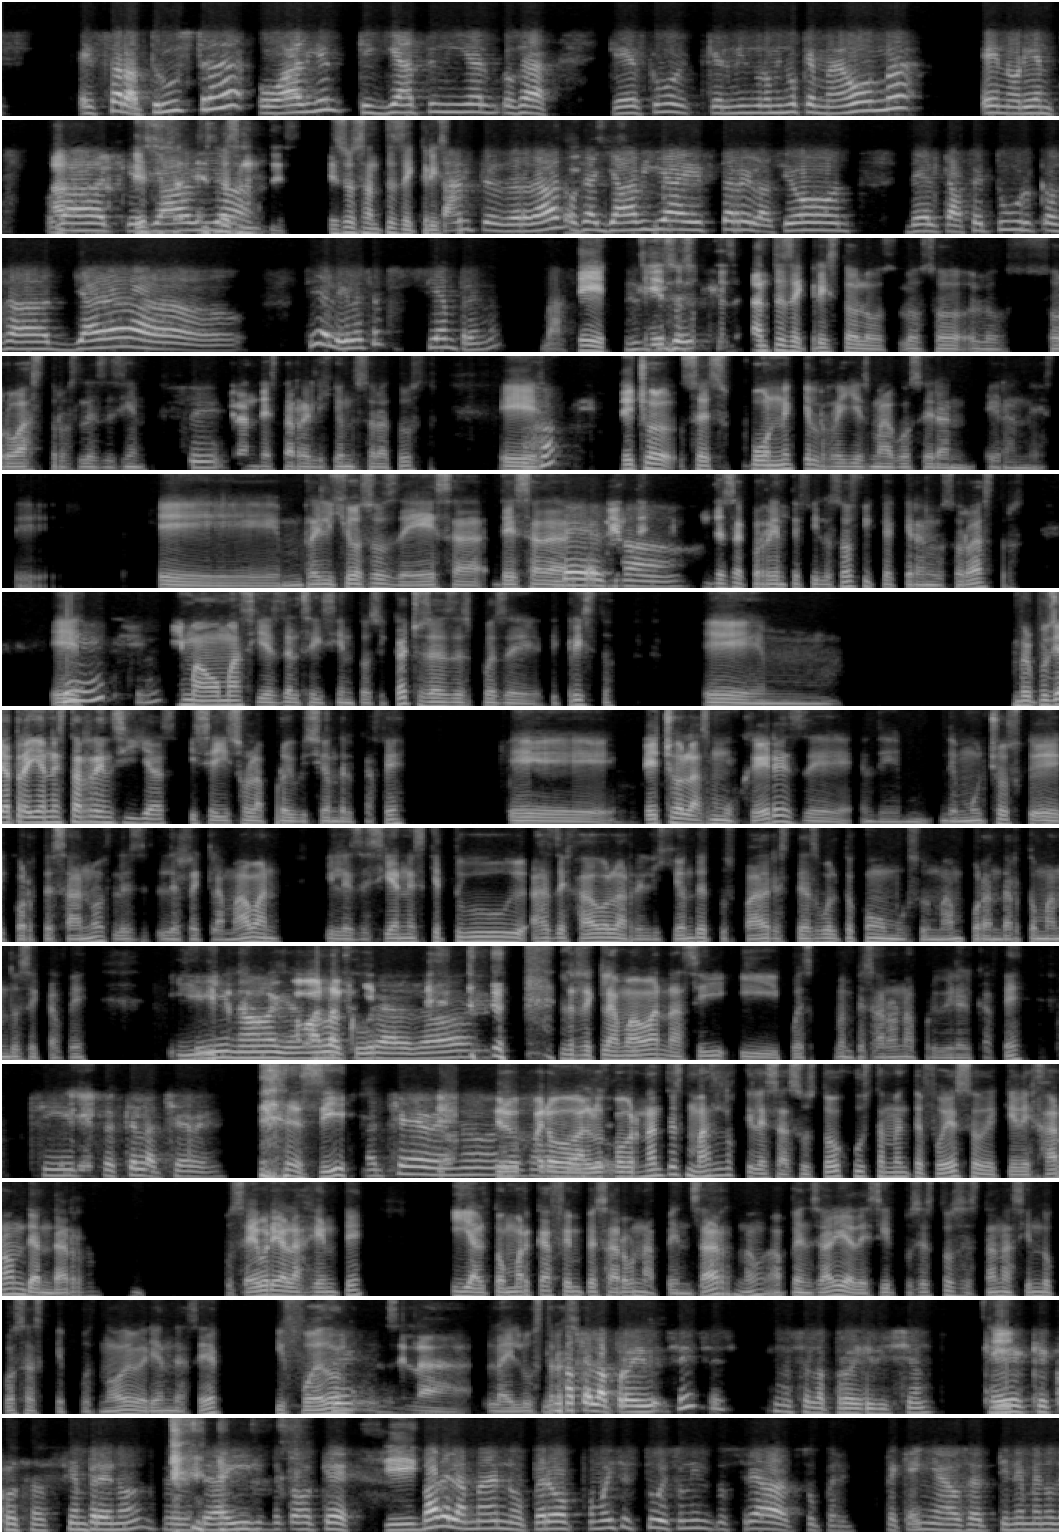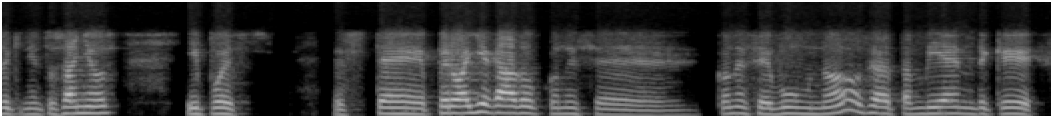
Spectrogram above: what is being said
es Zaratustra o alguien que ya tenía, o sea, que es como que el mismo, lo mismo que Mahoma en Oriente. O Ah, sea, que Eso, ya eso es había, antes. Eso es antes de Cristo. antes, ¿verdad? O sea, ya había esta relación del café turco, o sea, ya, sí, la iglesia pues, siempre, ¿no? Va. Sí, sí, eso es antes, de Cristo, los, los, los zoroastros les decían, Sí, eran de esta religión de Zaratustra. Eh, de hecho, se supone que los Reyes Magos eran, eran este, eh, religiosos de esa, de esa, de esa, de esa corriente filosófica que eran los zoroastros. Eh, sí, sí, y Mahoma sí es del 600 y cacho, o sea, es después de, de Cristo. Eh, pero pues ya traían estas rencillas y se hizo la prohibición del café. Eh, de hecho, las mujeres de, de- de muchos eh, cortesanos les, les reclamaban y les decían, es que tú has dejado la religión de tus padres, te has vuelto como musulmán por andar tomando ese café. Y, sí, no, ya así, locura, ¿no? les reclamaban así y pues empezaron a prohibir el café. Sí, pues es que la cheve, Sí, la cheve, no, pero, pero a los gobernantes más lo que les asustó justamente fue eso, de que dejaron de andar pues ebria a la gente y al tomar café empezaron a pensar, ¿no? A pensar y a decir, pues estos están haciendo cosas que pues no deberían de hacer. Y fue sí, donde nace la, la no ilustración. se la sí, sí, sí, no se la prohibición, Sí, qué, qué cosas, siempre, ¿no? Este, ahí como que sí, va de la mano, pero como dices tú, es una industria súper pequeña, o sea, tiene menos de 500 años y pues, este, pero ha llegado con ese, con ese boom, ¿no? O sea, también de que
